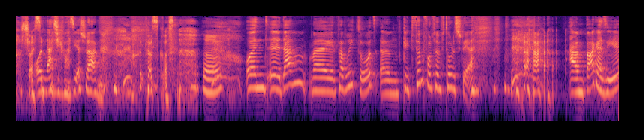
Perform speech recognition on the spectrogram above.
Scheiße. Und hat ihn quasi erschlagen. Das ist krass. Ja. Und äh, dann mein Favorittod ähm, kriegt 5 von 5 Todessternen. Am Baggersee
